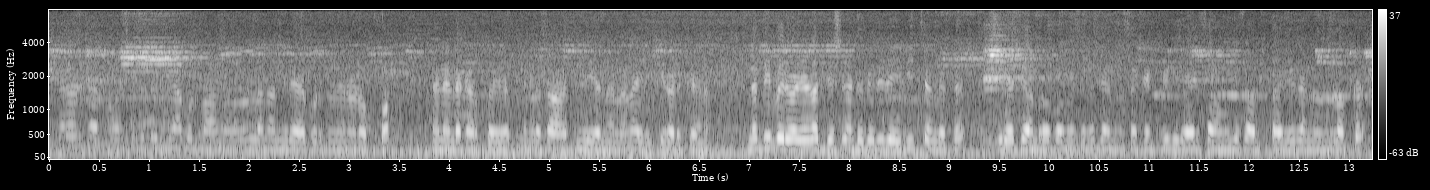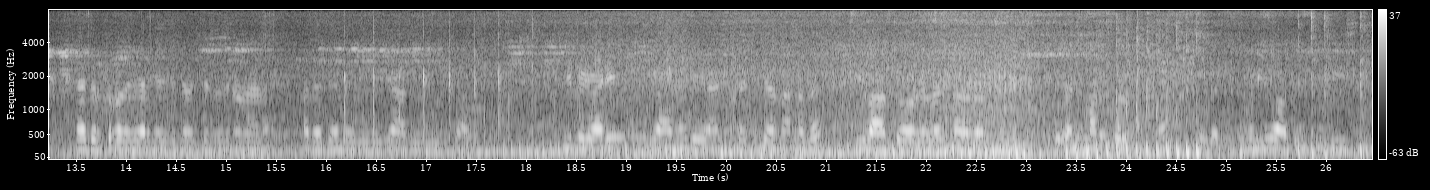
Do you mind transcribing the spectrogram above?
ഇത്തരം സപ്പോർട്ടിന് ദുനിയാ കുടുംബാംഗങ്ങളോടുള്ള നന്ദി രേഖപ്പെടുത്തുന്നതിനോടൊപ്പം ഞാൻ എന്റെ കർത്തവ്യം നിങ്ങളെ സ്വാഗതം ചെയ്യാന്നുള്ളതാണ് എനിക്ക് കിടക്കുകയാണ്. ഇന്നത്തെ ഈ പരിപാടിയുടെ അധ്യക്ഷൻ advocate Ravi Changath Guruvayur chamber of കോമേഴ്സിന്റെ ജനറൽ സെക്രട്ടറി ഗുരുവായൂർ സാമൂഹ്യ സാംസ്കാരിക രംഗങ്ങളിലൊക്കെ നേതൃത്വ പദവി അലങ്കരിക്കുന്ന വ്യക്തിത്വത്തിലൂടെയാണ് അദ്ദേഹത്തെ വേദിയിലേക്ക് ആദ്യം ഈ പരിപാടി ഉദ്ഘാടനം ചെയ്യാൻ ഇവിടെ ഈ വാസ്തുവകളുടെ രണ്ട് മക്കളും സുഗന്ധി വാസും സുധീഷും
